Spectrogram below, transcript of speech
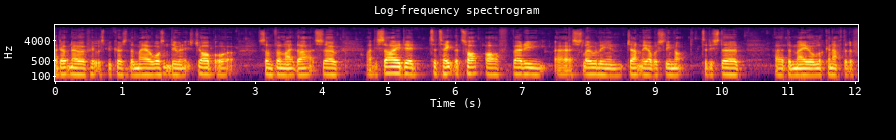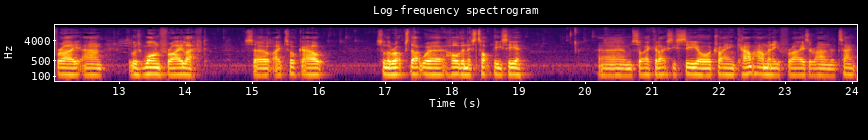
I don't know if it was because the male wasn't doing its job or something like that. So I decided to take the top off very uh, slowly and gently, obviously not to disturb uh, the male looking after the fry. And there was one fry left, so I took out some of the rocks that were holding this top piece here um, so I could actually see or try and count how many fries are around in the tank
